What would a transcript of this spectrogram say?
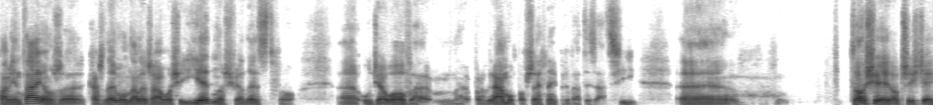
pamiętają, że każdemu należało się jedno świadectwo udziałowe programu powszechnej prywatyzacji. To się oczywiście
